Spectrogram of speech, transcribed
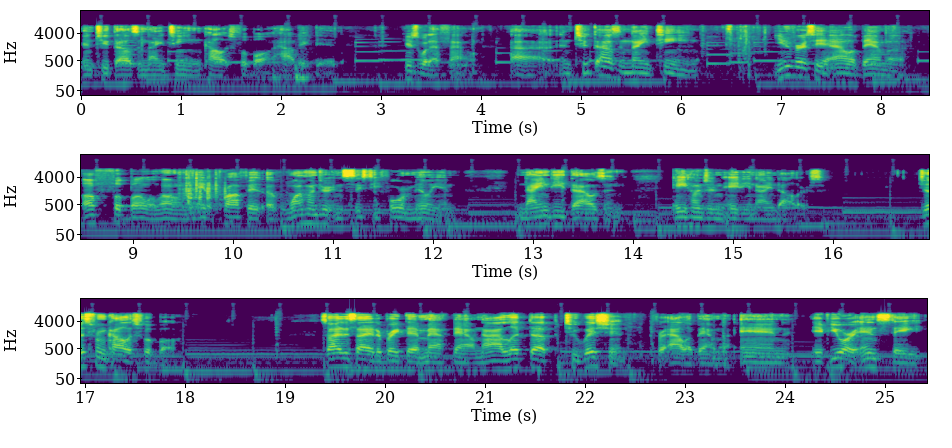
in 2019 college football and how they did. Here's what I found uh, in 2019, University of Alabama, off football alone, made a profit of 164 million ninety thousand eight hundred eighty-nine dollars just from college football. So I decided to break that math down. Now I looked up tuition for Alabama, and if you are in state,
